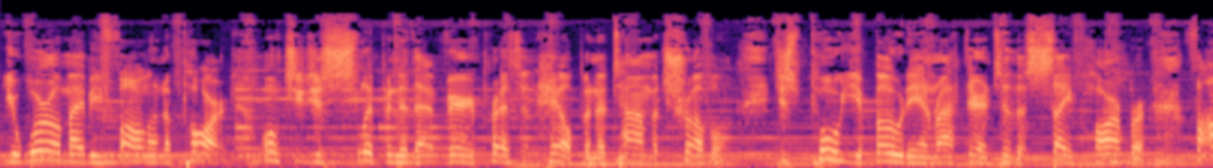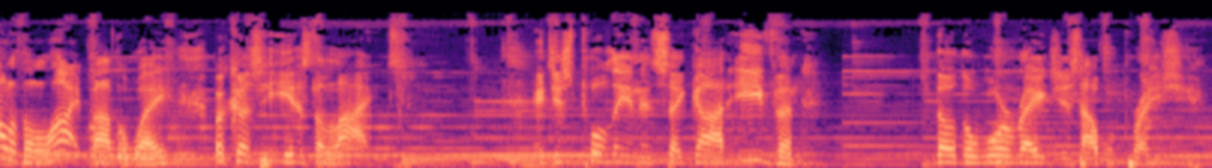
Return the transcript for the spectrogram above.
your world may be falling apart. Won't you just slip into that very present help in a time of trouble? Just pull your boat in right there into the safe harbor. Follow the light, by the way, because He is the light. And just pull in and say, God, even though the war rages, I will praise you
